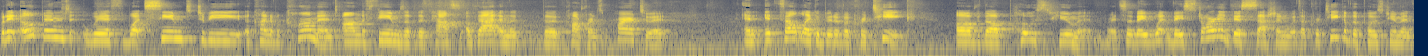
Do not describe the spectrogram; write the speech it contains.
But it opened with what seemed to be a kind of a comment on the themes of the past of that and the, the conference prior to it. And it felt like a bit of a critique of the post-human, right? So they went they started this session with a critique of the post-human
